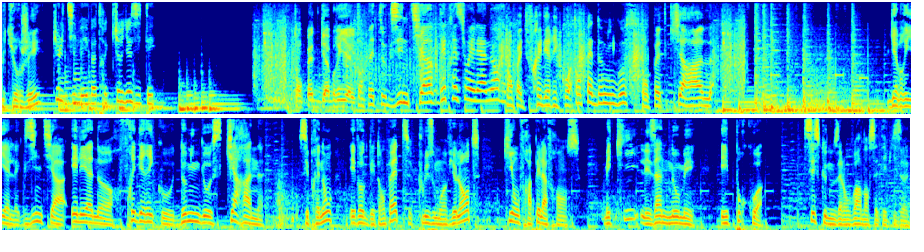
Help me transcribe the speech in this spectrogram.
Culture G, Cultivez votre curiosité. Tempête Gabriel, tempête Xintia, Dépression Eleanor, Tempête Frédérico. tempête Domingos. tempête Kiaran. Gabriel, Xintia, Eleanor, Federico, Domingos, Kiaran. Ces prénoms évoquent des tempêtes, plus ou moins violentes, qui ont frappé la France. Mais qui les a nommés Et pourquoi? C'est ce que nous allons voir dans cet épisode.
